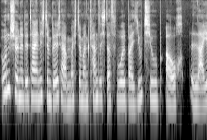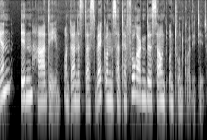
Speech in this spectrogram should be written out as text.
unschöne Detail nicht im Bild haben möchte, man kann sich das wohl bei YouTube auch leihen in HD. Und dann ist das weg und es hat hervorragende Sound- und Tonqualität.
